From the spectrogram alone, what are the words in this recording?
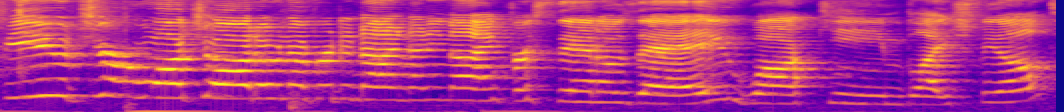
Future Watch Auto number to 999 for San Jose, Joaquin Blichfeld.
